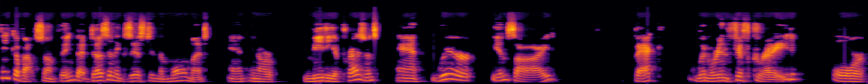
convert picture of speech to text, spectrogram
think about something that doesn't exist in the moment and in our immediate presence. And we're inside back when we're in fifth grade or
